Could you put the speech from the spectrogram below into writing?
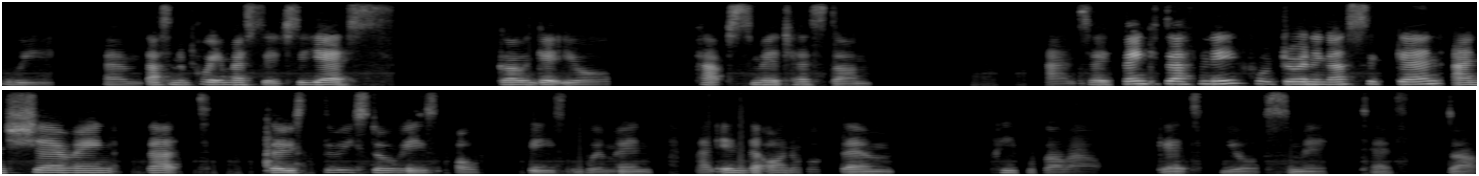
We um, that's an important message. So yes, go and get your pap smear test done. And so thank you, Daphne, for joining us again and sharing that those three stories of these women. And in the honor of them, people go out get your smear test done.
